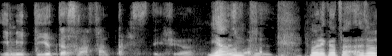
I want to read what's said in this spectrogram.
imitiert, das war fantastisch. Ja, ja das und ich wollte gerade sagen, also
